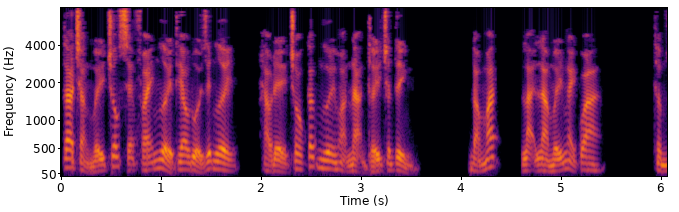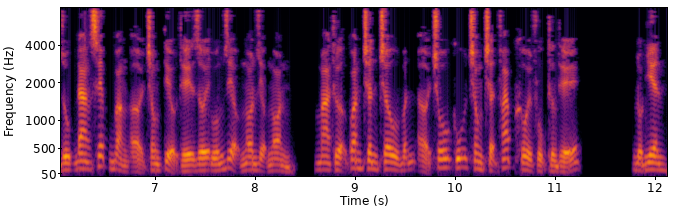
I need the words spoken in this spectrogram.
ta chẳng mấy chốc sẽ phái người theo đuổi giết ngươi, hảo để cho các ngươi hoạn nạn thấy chân tình. Đảo mắt, lại là mấy ngày qua thẩm dục đang xếp bằng ở trong tiểu thế giới uống rượu ngon rượu ngon, mà thượng quan chân châu vẫn ở chỗ cũ trong trận pháp khôi phục thương thế. Đột nhiên,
